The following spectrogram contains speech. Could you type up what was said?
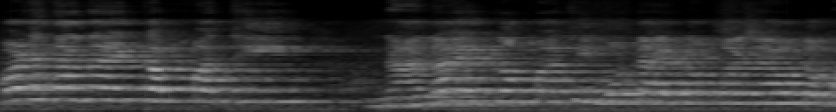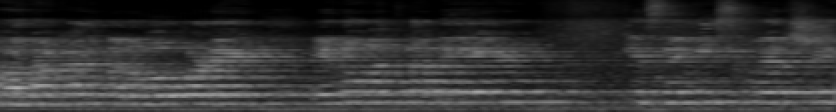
પણ નાના એકમમાંથી નાના એકમમાંથી મોટા એકમમાં જાઓ તો ભાગાકાર કરવો પડે. એનો મતલબ એ કે સેમી સ્ક્વેર છે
